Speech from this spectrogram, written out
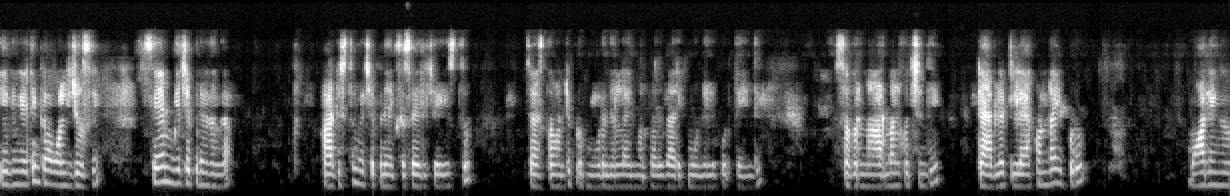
ఈవినింగ్ అయితే ఇంకా ఓన్లీ జ్యూసే. సేమ్ మీరు చెప్పిన విధంగా పాటిస్తూ మీరు చెప్పిన ఎక్సర్సైజ్ చేయిస్తూ చేస్తామంటే ఇప్పుడు మూడు నెలలు అయింది. మన పదో తారీఖు మూడు నెలలు పూర్తయింది. షుగర్ నార్మల్కి వచ్చింది టాబ్లెట్ లేకుండా ఇప్పుడు మార్నింగ్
